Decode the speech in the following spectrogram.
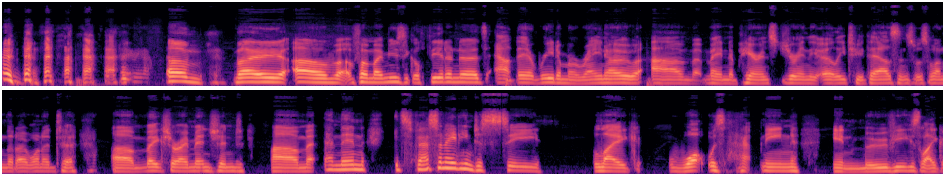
um, my um, for my musical theater nerds out there, Rita Moreno um made an appearance during the early 2000s. Was one that I wanted to um make sure I mentioned. Um, and then it's fascinating to see like what was happening in movies. Like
